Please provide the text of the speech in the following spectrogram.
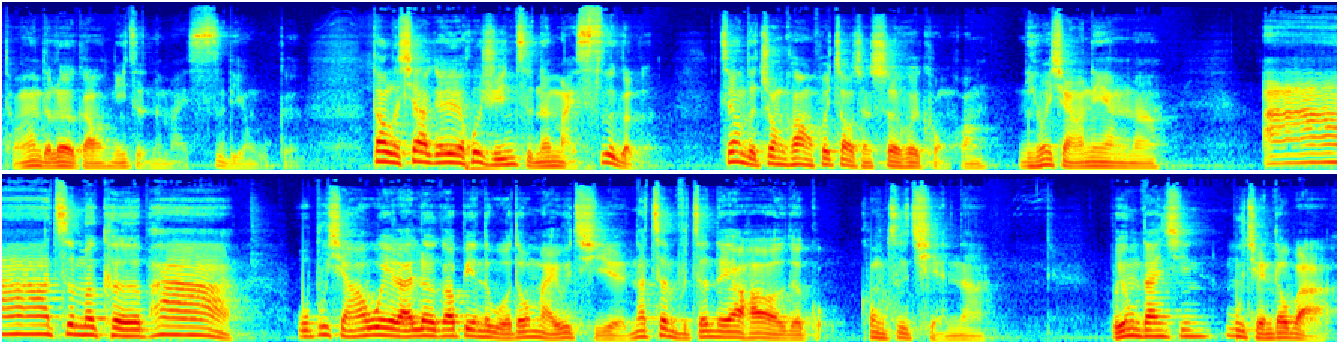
同样的乐高你只能买四点五个，到了下个月或许你只能买四个了。这样的状况会造成社会恐慌，你会想要那样吗？啊，这么可怕！我不想要未来乐高变得我都买不起了。那政府真的要好好的控制钱呐、不用担心，目前都把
